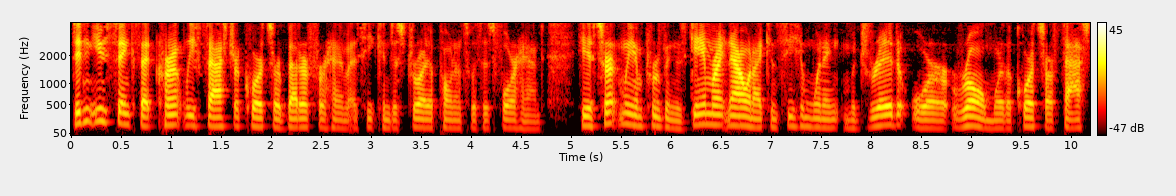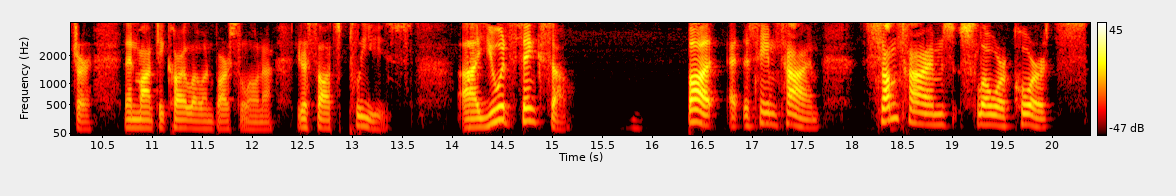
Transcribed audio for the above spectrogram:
Didn't you think that currently faster courts are better for him as he can destroy opponents with his forehand? He is certainly improving his game right now, and I can see him winning Madrid or Rome, where the courts are faster than Monte Carlo and Barcelona. Your thoughts, please. Uh, you would think so. But at the same time, sometimes slower courts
